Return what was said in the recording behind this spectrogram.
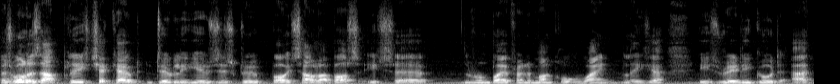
as well as that please check out Doodly Users Group by Solo Boss it's uh, run by a friend of mine called Wayne Leisure. He's really good at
